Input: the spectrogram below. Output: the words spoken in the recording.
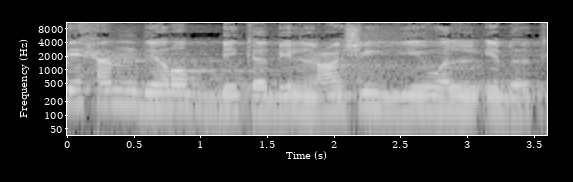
بحمد ربك بالعشي والإبكار.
